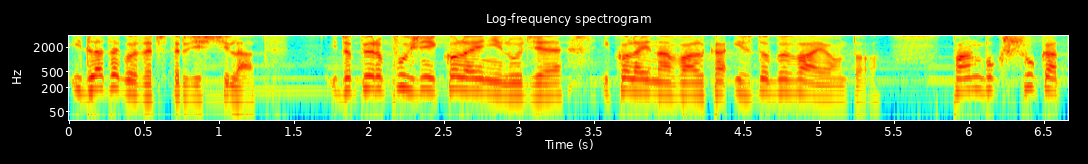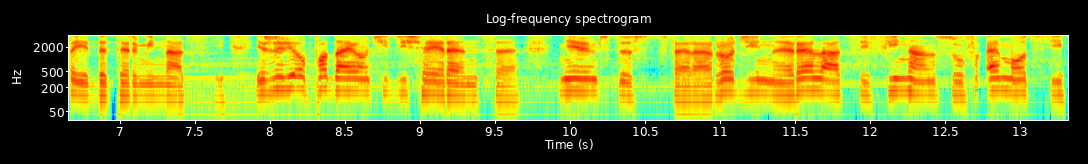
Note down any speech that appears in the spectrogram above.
i dlatego te 40 lat. I dopiero później kolejni ludzie i kolejna walka i zdobywają to. Pan Bóg szuka tej determinacji. Jeżeli opadają ci dzisiaj ręce, nie wiem czy to jest sfera rodziny, relacji, finansów, emocji,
